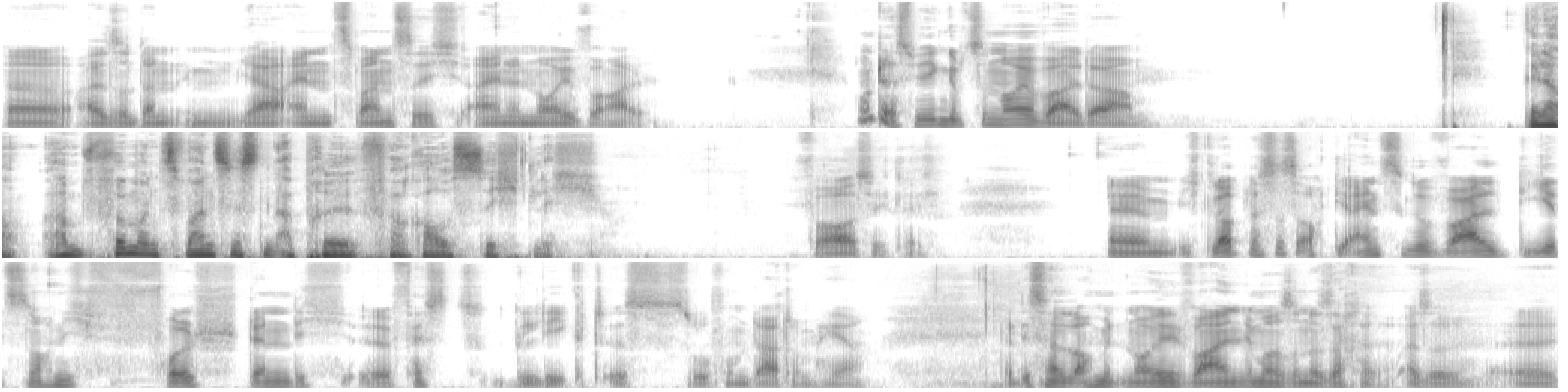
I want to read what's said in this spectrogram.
äh, also dann im Jahr 21, eine Neuwahl. Und deswegen gibt es eine Neuwahl da. Genau, am 25. April voraussichtlich. Voraussichtlich. Ähm, ich glaube, das ist auch die einzige Wahl, die jetzt noch nicht vollständig äh, festgelegt ist, so vom Datum her das ist halt auch mit Neuwahlen immer so eine Sache. Also, äh,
